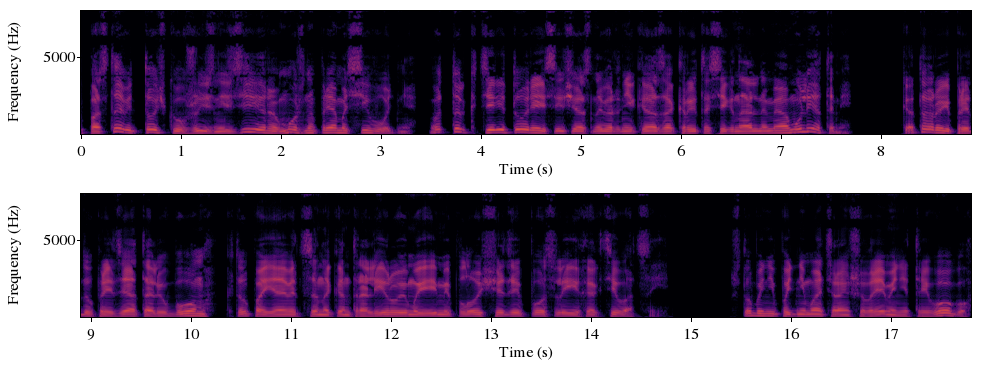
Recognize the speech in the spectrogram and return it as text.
поставить точку в жизни Зиера можно прямо сегодня. Вот только территория сейчас наверняка закрыта сигнальными амулетами, которые предупредят о любом, кто появится на контролируемой ими площади после их активации. Чтобы не поднимать раньше времени тревогу,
